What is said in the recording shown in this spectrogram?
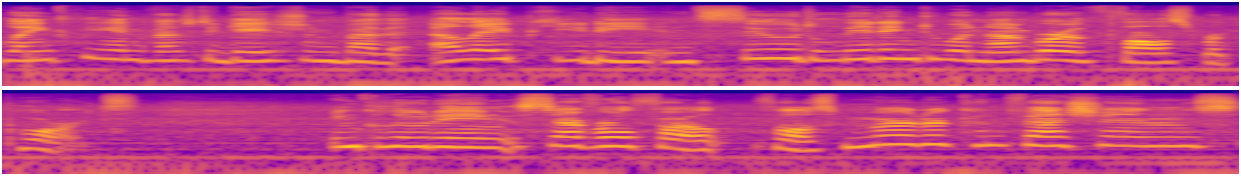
lengthy investigation by the LAPD ensued, leading to a number of false reports, including several fa- false murder confessions,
